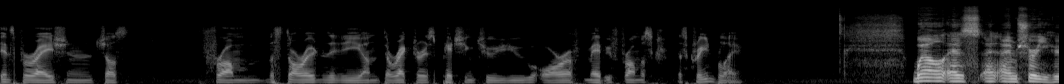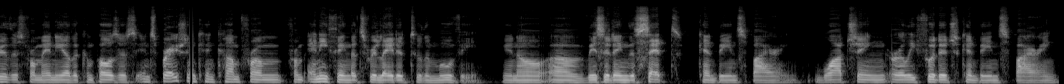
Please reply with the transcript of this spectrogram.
inspiration just from the story that the um, director is pitching to you, or maybe from a, sc- a screenplay? Well, as I'm sure you hear this from many other composers, inspiration can come from from anything that's related to the movie. You know, uh, visiting the set can be inspiring. Watching early footage can be inspiring.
